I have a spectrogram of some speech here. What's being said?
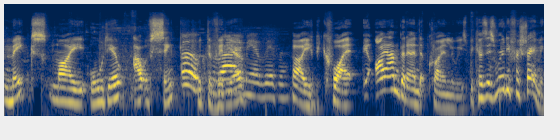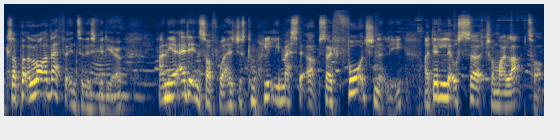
makes my audio out of sync oh, with the video. me a river. Oh, you be quiet. I am going to end up crying, Louise, because it's really frustrating me because I put a lot of effort into this video and the editing software has just completely messed it up. So fortunately, I did a little search on my laptop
